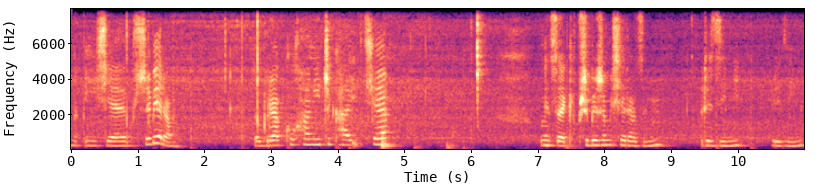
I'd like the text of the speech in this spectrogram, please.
no i się przybieram. Dobra, kochani, czekajcie. Więc tak, przybierzemy się razem. Ryzimi, ryzimi.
